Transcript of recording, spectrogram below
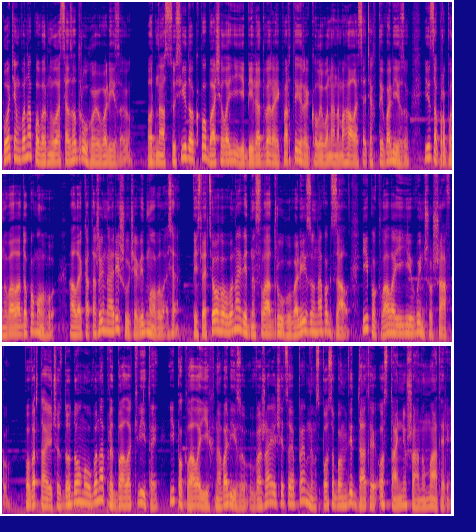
Потім вона повернулася за другою валізою. Одна з сусідок побачила її біля дверей квартири, коли вона намагалася тягти валізу, і запропонувала допомогу, але Катажина рішуче відмовилася. Після цього вона віднесла другу валізу на вокзал і поклала її в іншу шафку. Повертаючись додому, вона придбала квіти і поклала їх на валізу, вважаючи це певним способом віддати останню шану матері.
